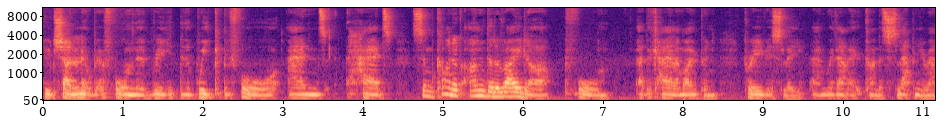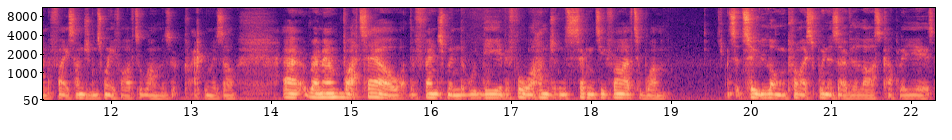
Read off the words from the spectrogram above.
Who'd shown a little bit of form the re- the week before and had some kind of under the radar form at the KLM Open previously, and without it kind of slapping you around the face. 125 to 1 was a cracking result. Uh, Romain Wattel, the Frenchman, the, the year before, 175 to 1. So two long price winners over the last couple of years.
